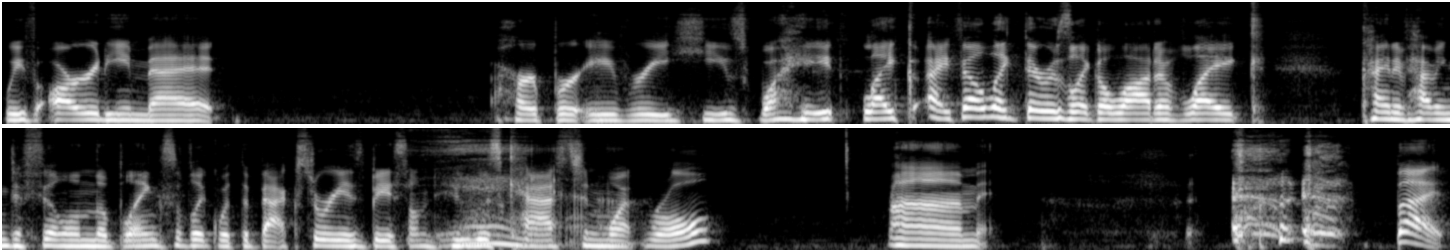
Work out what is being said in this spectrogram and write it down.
we've already met Harper Avery, he's white. Like I felt like there was like a lot of like kind of having to fill in the blanks of like what the backstory is based on who was cast in what role. Um, but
